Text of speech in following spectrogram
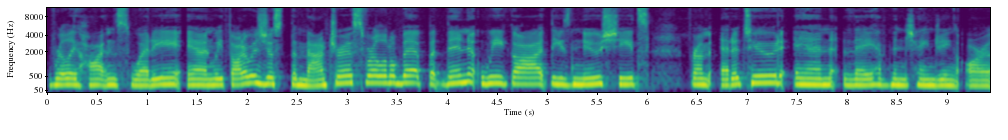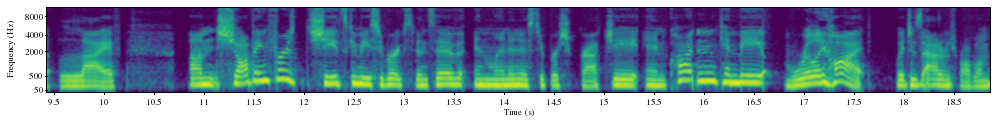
really hot and sweaty, and we thought it was just the mattress for a little bit, but then we got these new sheets from Ettitude, and they have been changing our life. Um, shopping for sheets can be super expensive, and linen is super scratchy, and cotton can be really hot, which is Adam's problem.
